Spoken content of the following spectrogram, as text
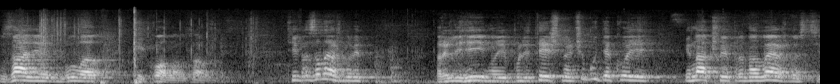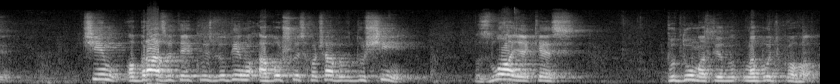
В залі була ікона завжди. Тільки незалежно від релігійної, політичної чи будь-якої інакшої приналежності. Чим образити якусь людину або щось хоча б в душі, зло якесь подумати на будь-кого.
